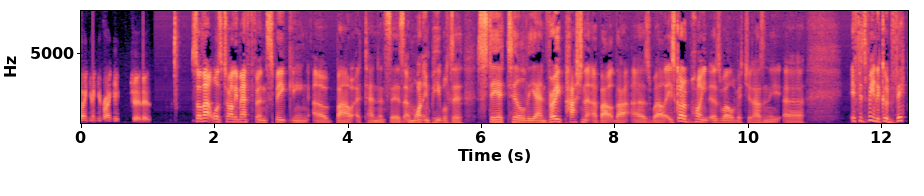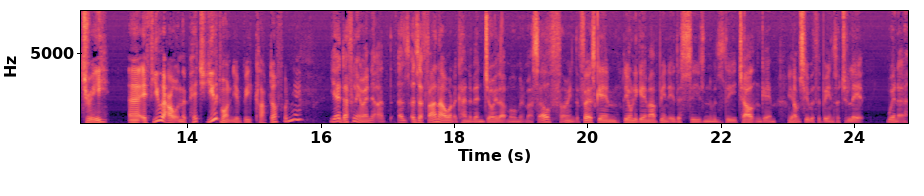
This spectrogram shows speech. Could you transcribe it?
Thank you, thank you, Frankie. Cheers. So that was Charlie Methven speaking about attendances and wanting people to stay till the end. Very passionate about that as well. He's got a point as well, Richard, hasn't he? If it's been a good victory, uh, if you were out on the pitch, you'd want you to be clapped off, wouldn't you? Yeah, definitely. I mean, as, as a fan, I want to kind of enjoy that moment myself. I mean, the first game, the only game I've been to this season was the Charlton game. Yeah. Obviously, with it being such a late winner,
